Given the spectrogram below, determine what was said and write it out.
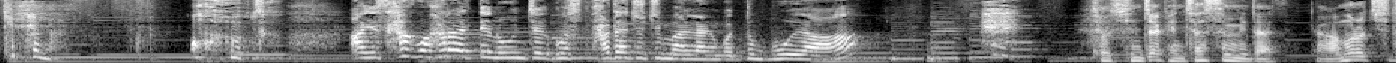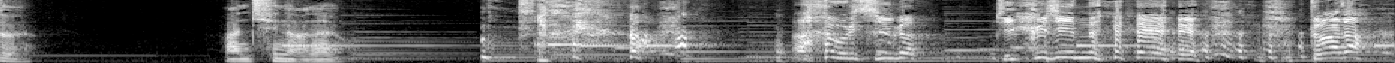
킵해놔 아니 사과 하랄 때는 언제 그 받아주지 말라는 건 또 뭐야? 저 진짜 괜찮습니다. 아무렇지도 많지는 않아요. 아, 우리 지우가 뒤끝이 있네. 들어가자.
